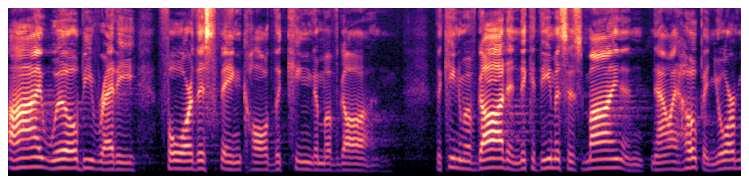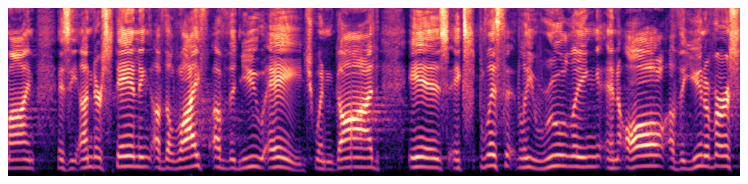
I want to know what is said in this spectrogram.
I will be ready for this thing called the kingdom of God the kingdom of God in Nicodemus's mind, and now I hope in your mind, is the understanding of the life of the new age when God is explicitly ruling in all of the universe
